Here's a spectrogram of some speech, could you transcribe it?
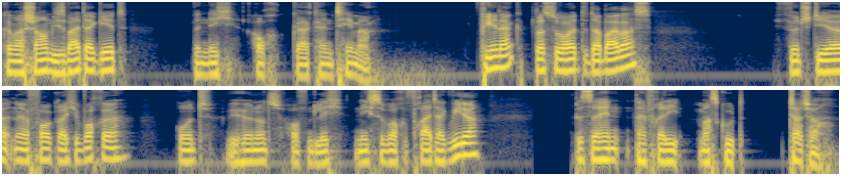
können wir schauen, wie es weitergeht. Wenn nicht, auch gar kein Thema. Vielen Dank, dass du heute dabei warst. Ich wünsche dir eine erfolgreiche Woche und wir hören uns hoffentlich nächste Woche Freitag wieder. Bis dahin, dein Freddy, mach's gut. Ciao, ciao.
